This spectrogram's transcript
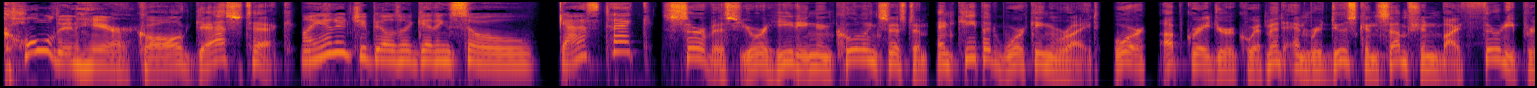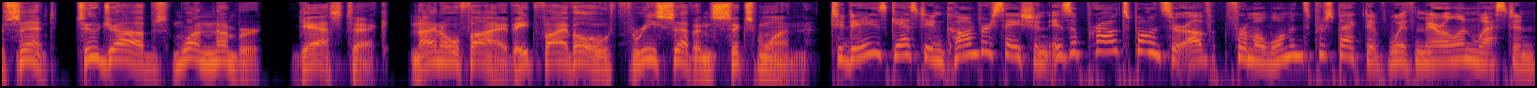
cold in here. Call Gas Tech. My energy bills are getting so gas tech? Service your heating and cooling system and keep it working right. Or upgrade your equipment and reduce consumption by 30%. Two jobs, one number. Gas Tech, 905 850 3761. Today's guest in conversation is a proud sponsor of From a Woman's Perspective with Marilyn Weston.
